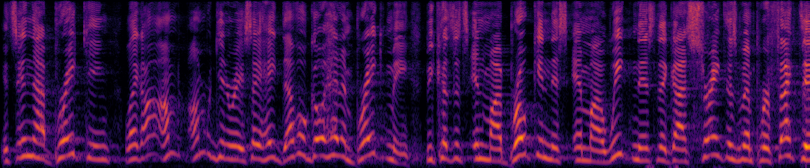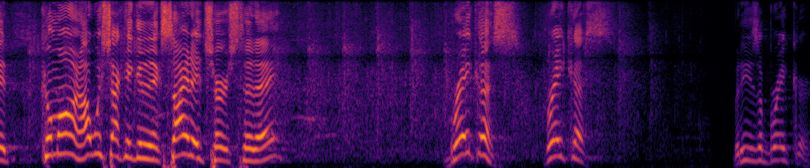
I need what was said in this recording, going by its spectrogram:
It's in that breaking, like I'm, I'm getting ready to say, hey, devil, go ahead and break me because it's in my brokenness and my weakness that God's strength has been perfected. Come on, I wish I could get an excited church today. Break us, break us. But he's a breaker.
